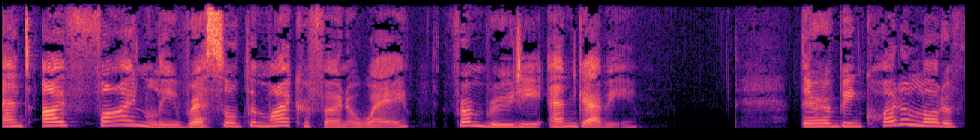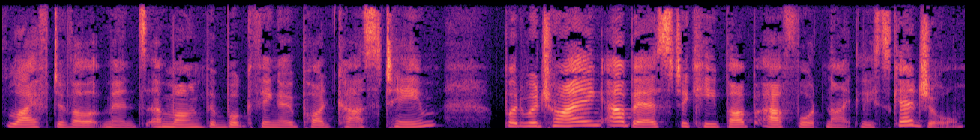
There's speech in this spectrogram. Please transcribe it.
and I finally wrestled the microphone away from Rudy and Gabby. There have been quite a lot of life developments among the Book Thingo podcast team, but we're trying our best to keep up our fortnightly schedule.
